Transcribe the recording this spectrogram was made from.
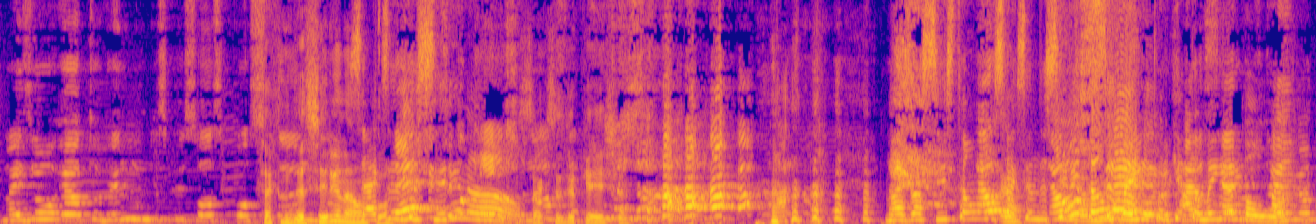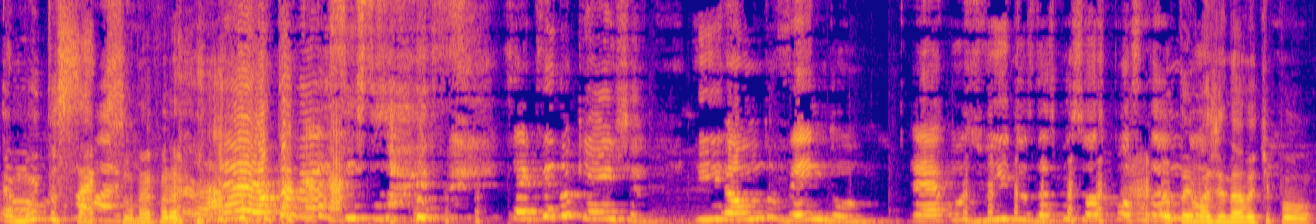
mas eu, eu tô vendo muitas pessoas postando. Sex and the City não, Sex pô. and the City não. Sex Sex Education. Mas assistam É ao um- Sex and the City também, porque cara, também é boa. tá É muito sexo, né? Pra... É, eu também assisto Sex Education. E eu ando vendo é, os vídeos das pessoas postando. Eu tô imaginando, tipo,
